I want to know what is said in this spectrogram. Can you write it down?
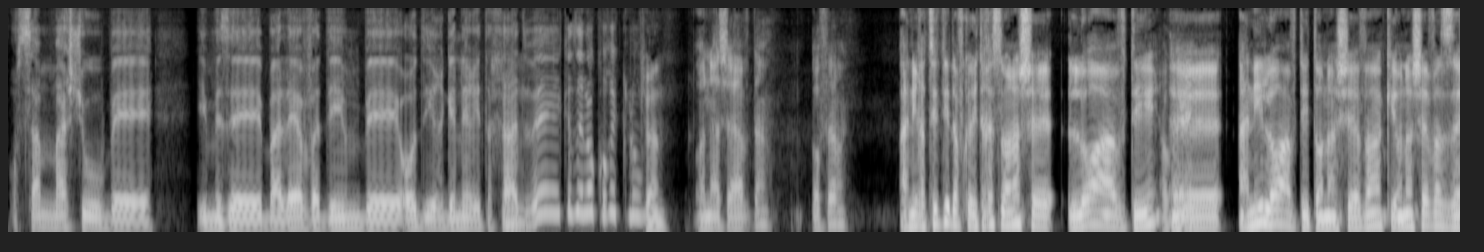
עושה משהו ב... עם איזה בעלי עבדים בעוד עיר גנרית אחת כן. וכזה לא קורה כלום. כן. עונה שאהבת? עופר? אני רציתי דווקא להתייחס לעונה שלא אהבתי. אוקיי. אה, אני לא אהבתי את עונה 7, כי עונה 7 זה,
